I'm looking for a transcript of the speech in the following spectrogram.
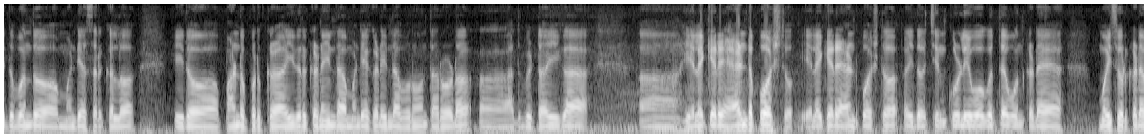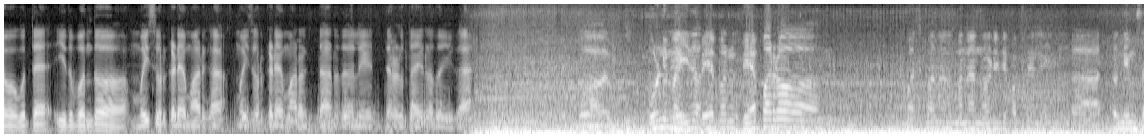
ಇದು ಬಂದು ಮಂಡ್ಯ ಸರ್ಕಲ್ಲು ಇದು ಪಾಂಡುಪುರ ಕ ಇದ್ರ ಕಡೆಯಿಂದ ಮಂಡ್ಯ ಕಡೆಯಿಂದ ಬರುವಂಥ ರೋಡು ಅದು ಬಿಟ್ಟು ಈಗ ಆ, Elekere hand post Elekere hand post. ಇದು ಚಿನ್ಕುಳ್ಳಿ ಹೋಗುತ್ತೆ ಒಂದು ಕಡೆ ಮೈಸೂರು ಕಡೆ ಹೋಗುತ್ತೆ. ಇದು ಬಂದು ಮೈಸೂರು ಕಡೆ ಮಾರ್ಗ. ಮೈಸೂರು ಕಡೆ ಮಾರ್ಗದಲ್ಲಿ ತೆರಳ್ತಾ ಇರೋದು ಈಗ. ಪೂರ್ಣಿಮಾ ಇದು ಪೇಪರ್ ಪೇಪರು ಬಸ್ಪನ ಮನ ನೋಡಿದ್ದೆ ಪಕ್ಕದಲ್ಲಿ ಹತ್ತು ನಿಮಿಷ.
